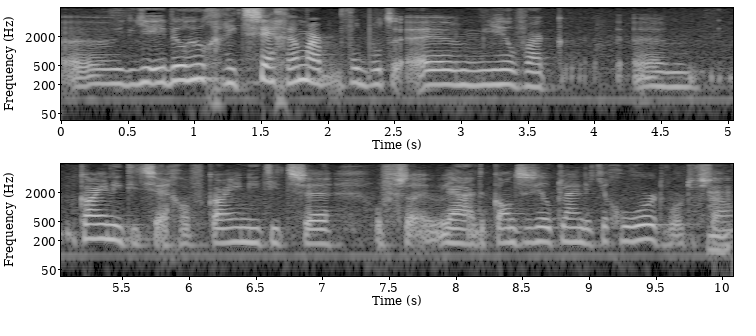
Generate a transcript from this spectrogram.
eh, je, je wil heel graag iets zeggen, maar bijvoorbeeld ehm, je heel vaak. ehm, kan je niet iets zeggen of kan je niet iets. eh, of ja, de kans is heel klein dat je gehoord wordt of zo. Mhm.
